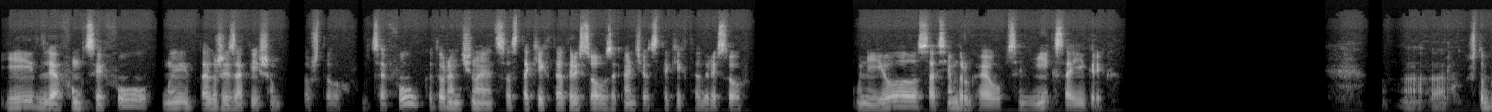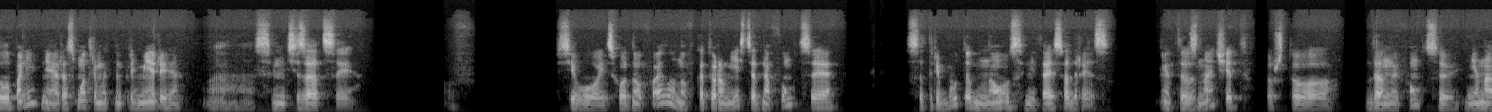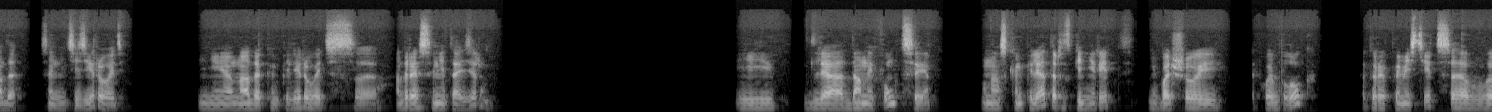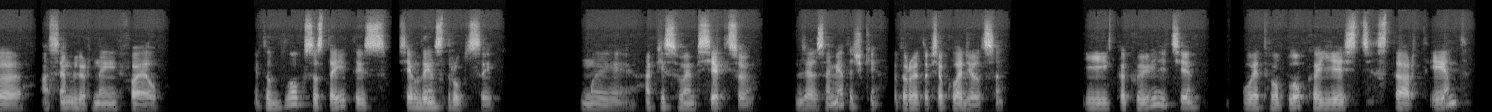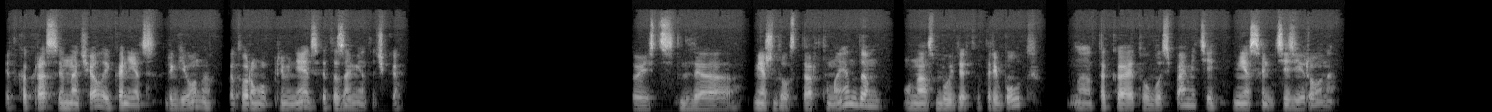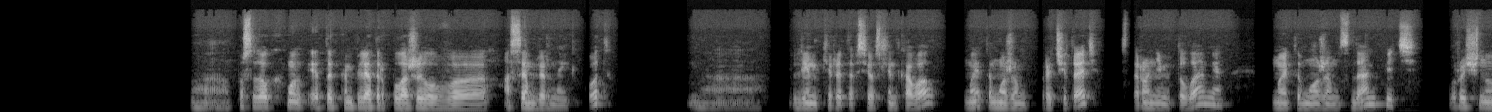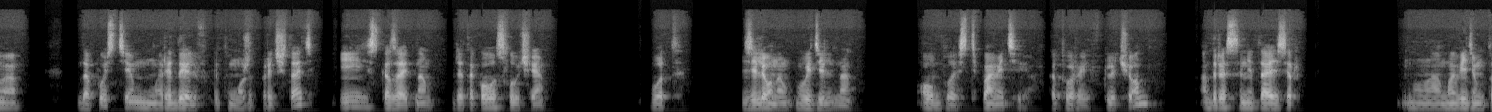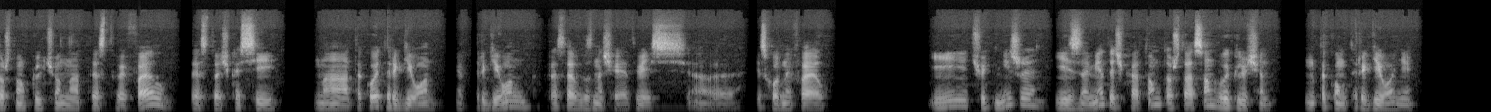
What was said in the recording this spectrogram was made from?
И для функции foo мы также запишем то, что функция foo, которая начинается с таких-то адресов, заканчивается с таких-то адресов, у нее совсем другая опция, не x, а y. А, чтобы было понятнее, рассмотрим это на примере а, санитизации всего исходного файла, но в котором есть одна функция с атрибутом noSanitizeAddress. Это значит то, что данную функцию не надо санитизировать, не надо компилировать с адрес-санитайзером. И для данной функции у нас компилятор сгенерит небольшой такой блок, который поместится в ассемблерный файл. Этот блок состоит из псевдоинструкций. Мы описываем секцию для заметочки, в которую это все кладется. И, как вы видите, у этого блока есть start и end. Это как раз и начало и конец региона, к которому применяется эта заметочка. То есть для между стартом и эндом у нас будет атрибут, а, такая-то область памяти не санитизирована. После того, как этот компилятор положил в ассемблерный код, а, линкер это все слинковал, мы это можем прочитать сторонними тулами, мы это можем сдампить вручную. Допустим, redelf это может прочитать и сказать нам для такого случая. Вот зеленым выделена область памяти, в которой включен адрес санитайзер, ну, а мы видим то, что он включен на тестовый файл test.c на такой-то регион. Этот регион как раз и обозначает весь э, исходный файл. И чуть ниже есть заметочка о том, то, что Асан выключен на таком-то регионе.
